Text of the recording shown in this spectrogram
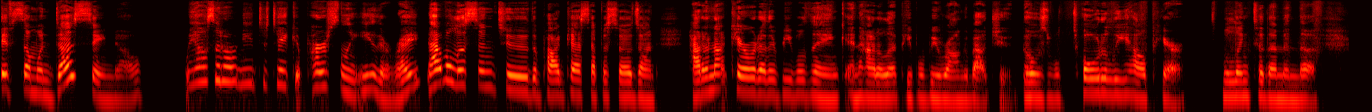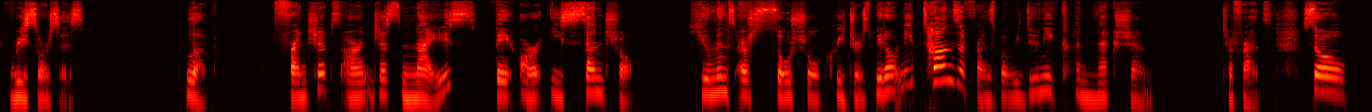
if someone does say no, we also don't need to take it personally either, right? Have a listen to the podcast episodes on how to not care what other people think and how to let people be wrong about you. Those will totally help here. We'll link to them in the resources. Look, friendships aren't just nice, they are essential. Humans are social creatures. We don't need tons of friends, but we do need connection to friends. So,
